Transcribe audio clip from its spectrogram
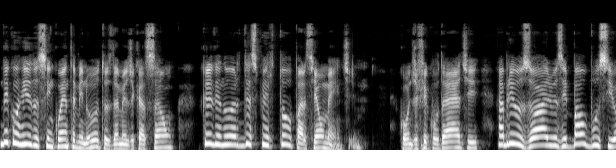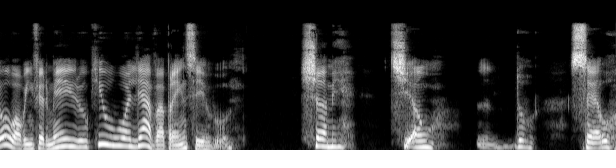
Decorridos 50 minutos da medicação, Credenor despertou parcialmente. Com dificuldade, abriu os olhos e balbuciou ao enfermeiro que o olhava apreensivo. Chame Tião do céu.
